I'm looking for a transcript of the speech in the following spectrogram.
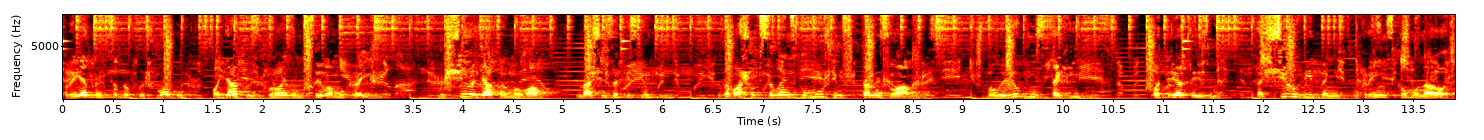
приєднується до флешмобу «Подякуй Збройним силам України. Ми щиро дякуємо вам, наші захисники, за вашу вселенську мужність та незламність, волелюбність та гідність, патріотизм та щиру відданість українському народу.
